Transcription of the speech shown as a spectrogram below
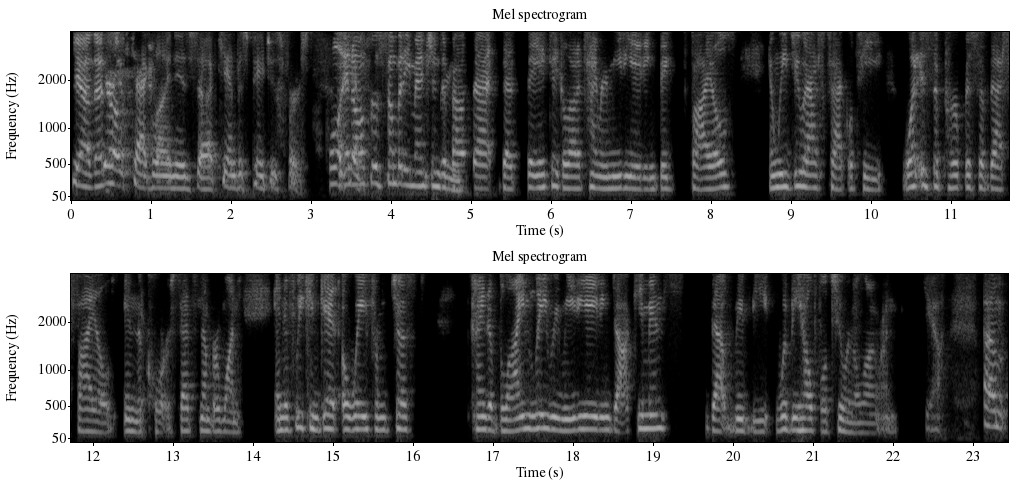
Yeah, that's Carol's tagline is uh, Canvas pages first. Well, and also somebody mentioned about that, that they take a lot of time remediating big files. And we do ask faculty, what is the purpose of that file in the course? That's number one. And if we can get away from just kind of blindly remediating documents, that would be, would be helpful too in the long run. Yeah, um,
